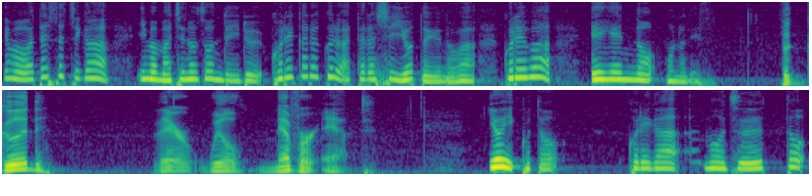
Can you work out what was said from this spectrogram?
でも私たちが今待ち望んでいるこれから来る新しい世というのはこれは永遠のものです。The good there will never end. 良いこと、これがもうずっと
